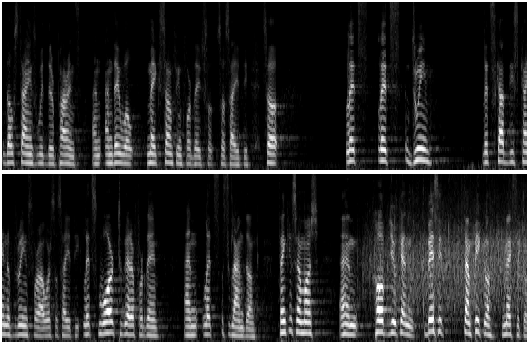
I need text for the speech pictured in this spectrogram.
those times with their parents and, and they will make something for their so- society. So let's, let's dream. Let's have these kind of dreams for our society. Let's work together for them and let's slam dunk. Thank you so much and hope you can visit Tampico, Mexico.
